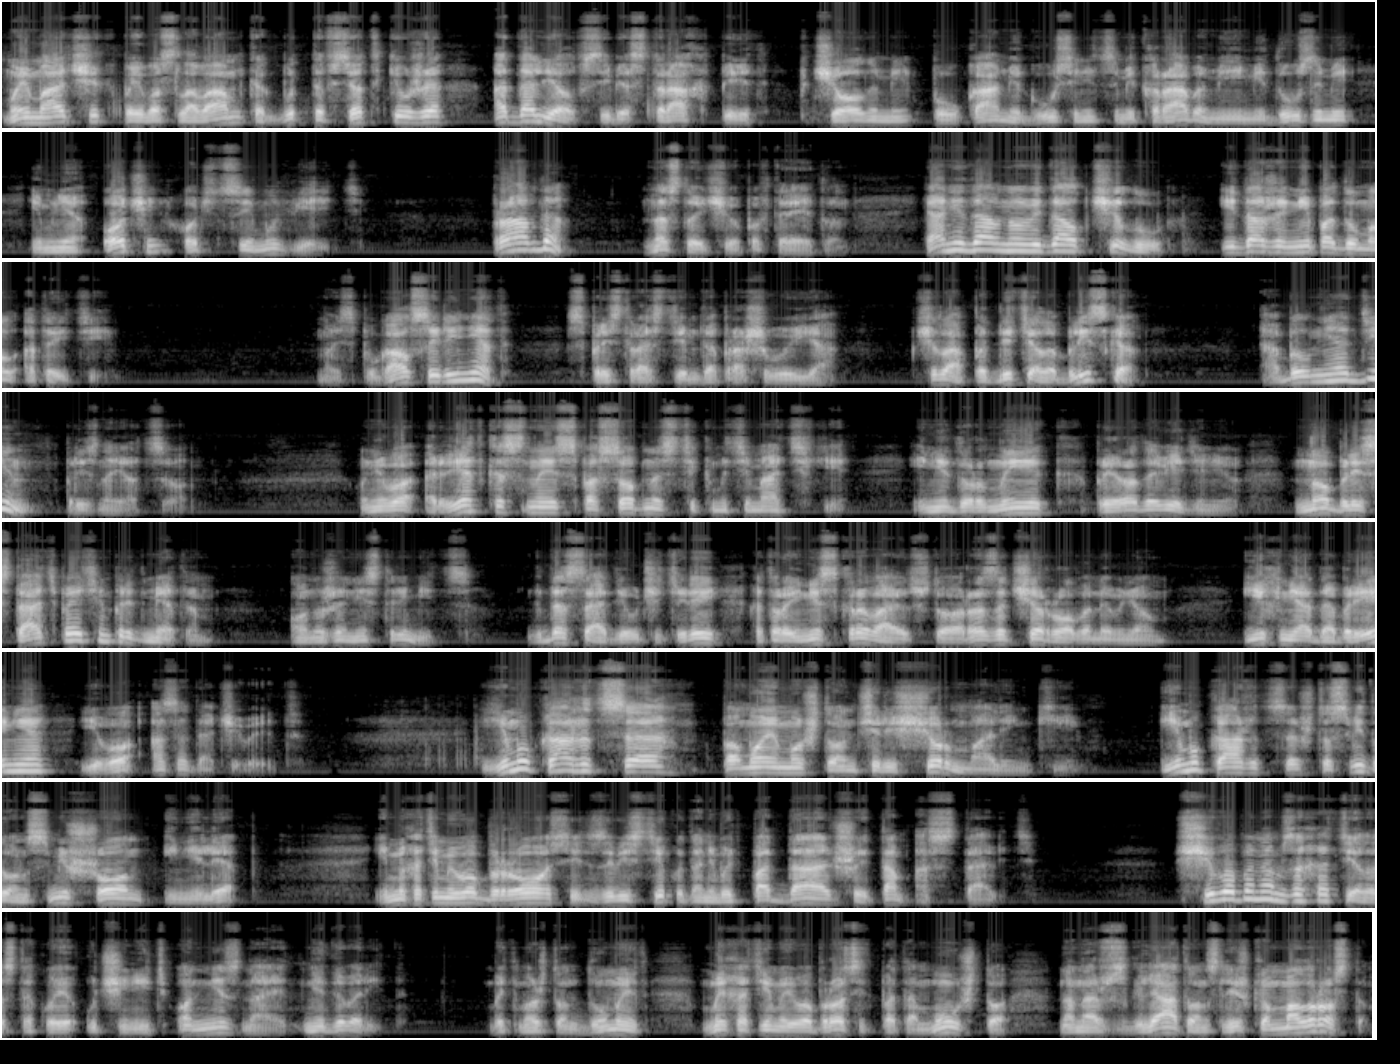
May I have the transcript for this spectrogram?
мой мальчик, по его словам, как будто все-таки уже одолел в себе страх перед пчелами, пауками, гусеницами, крабами и медузами, и мне очень хочется ему верить. «Правда?» — настойчиво повторяет он. «Я недавно увидал пчелу и даже не подумал отойти». «Но испугался или нет?» — с пристрастием допрашиваю я. Пчела подлетела близко, а был не один, признается он. У него редкостные способности к математике и недурные к природоведению, но блистать по этим предметам он уже не стремится. К досаде учителей, которые не скрывают, что разочарованы в нем. Их неодобрение его озадачивает. Ему кажется, по-моему, что он чересчур маленький. Ему кажется, что с виду он смешон и нелеп, и мы хотим его бросить, завести куда-нибудь подальше и там оставить. С чего бы нам захотелось такое учинить, он не знает, не говорит. Быть может, он думает, мы хотим его бросить потому, что, на наш взгляд, он слишком мал ростом.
